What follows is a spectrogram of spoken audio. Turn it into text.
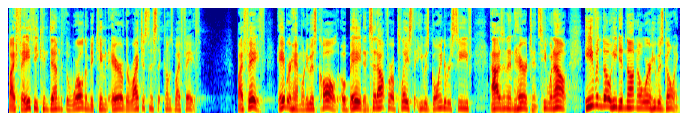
By faith, he condemned the world and became an heir of the righteousness that comes by faith. By faith, Abraham, when he was called, obeyed and set out for a place that he was going to receive as an inheritance. He went out, even though he did not know where he was going.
